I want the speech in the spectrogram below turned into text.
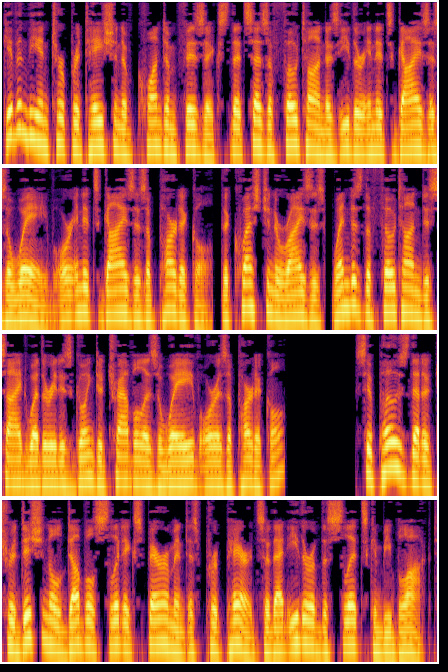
Given the interpretation of quantum physics that says a photon is either in its guise as a wave or in its guise as a particle, the question arises, when does the photon decide whether it is going to travel as a wave or as a particle? Suppose that a traditional double-slit experiment is prepared so that either of the slits can be blocked.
